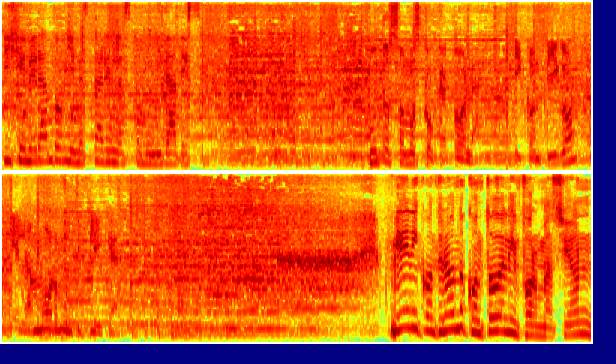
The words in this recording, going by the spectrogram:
y generando bienestar en las comunidades. Juntos somos Coca-Cola y contigo el amor multiplica. Bien, y continuando con toda la información,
